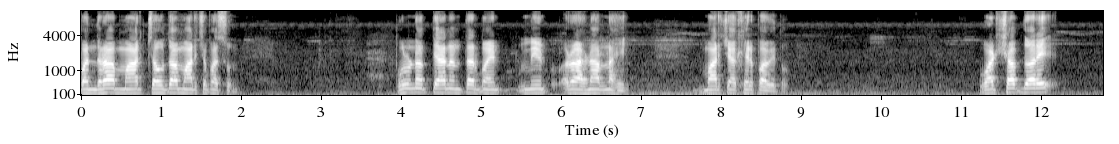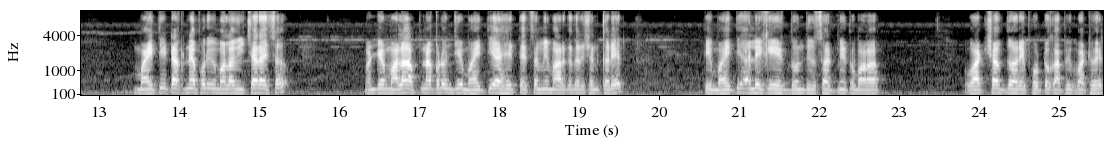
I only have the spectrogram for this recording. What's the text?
पंधरा मार्च चौदा मार्चपासून. पूर्ण त्यानंतर मै मी राहणार नाही. मार्च अखेर पावेतो व्हॉट्सॲपद्वारे माहिती टाकण्यापूर्वी मला विचारायचं म्हणजे मला आपणाकडून जी माहिती आहे त्याचं मी मार्गदर्शन करेल. ती माहिती आली की एक दोन दिवसात मी तुम्हाला व्हॉट्सॲपद्वारे फोटोकॉपी पाठवेल.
